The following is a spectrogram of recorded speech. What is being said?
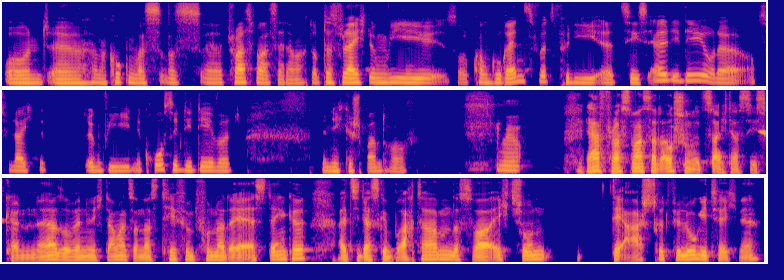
Und äh, mal gucken, was, was äh, Trustmaster da macht. Ob das vielleicht irgendwie so Konkurrenz wird für die äh, CSL-DD oder ob es vielleicht irgendwie eine große DD wird. Bin ich gespannt drauf. ja. Ja, Thrustmaster hat auch schon gezeigt, dass sie es können. Ne? Also wenn ich damals an das T500 RS denke, als sie das gebracht haben, das war echt schon der Arschtritt für Logitech. Ne?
